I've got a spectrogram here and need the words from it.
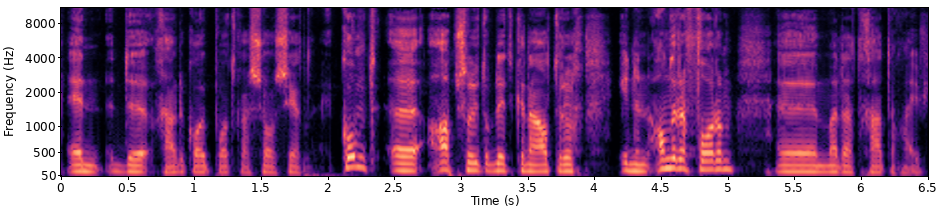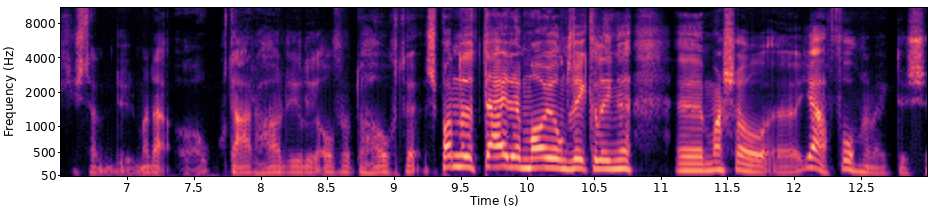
En de Gouden Kooi podcast, zoals gezegd, komt absoluut op dit kanaal terug in een andere vorm. Maar dat gaat nog eventjes dan duren. Maar daar, ook daar houden jullie over op de hoogte. Spannende tijden, mooie ontwikkelingen. Marcel, ja, volgende week dus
